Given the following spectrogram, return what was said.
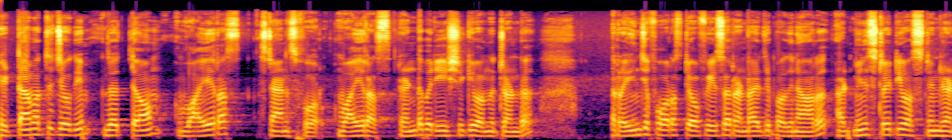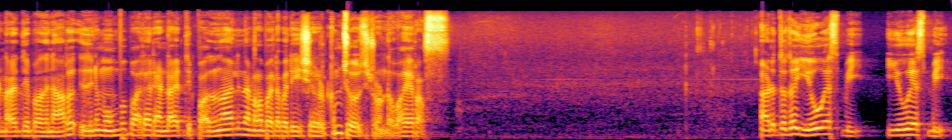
എട്ടാമത്തെ ചോദ്യം the term virus stands for virus രണ്ട് പരീക്ഷയ്ക്ക് വന്നിട്ടുണ്ട്. റേഞ്ച് ഫോറസ്റ്റ് ഓഫീസർ രണ്ടായിരത്തി പതിനാറ് അഡ്മിനിസ്ട്രേറ്റീവ് അസിസ്റ്റന്റ് രണ്ടായിരത്തി പതിനാറ് ഇതിനു മുമ്പ് പല രണ്ടായിരത്തി പതിനാലിൽ നടന്ന പല പരീക്ഷകൾക്കും ചോദിച്ചിട്ടുണ്ട് വൈറസ്. അടുത്തത് U S B U S B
